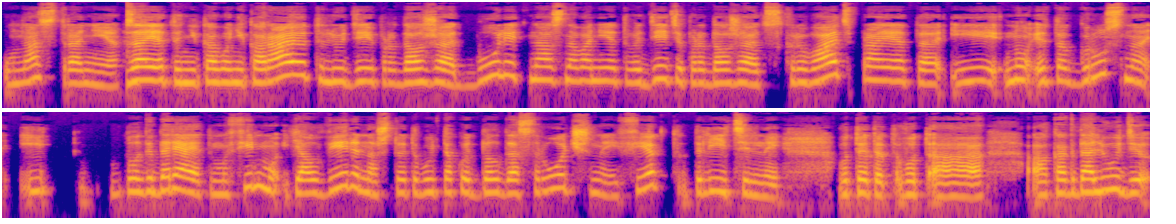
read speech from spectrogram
у нас в стране за это никого не карают, людей продолжают булить на основании этого, дети продолжают скрывать про это, и, ну, это грустно, и благодаря этому фильму я уверена, что это будет такой долгосрочный эффект, длительный, вот этот вот, а, а, когда люди,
